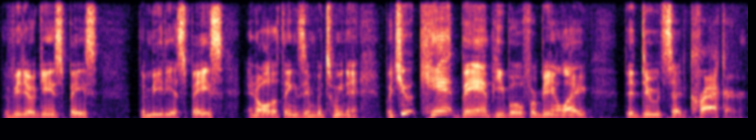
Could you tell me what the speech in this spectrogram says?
the video game space, the media space, and all the things in between it. But you can't ban people for being like, the dude said cracker.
